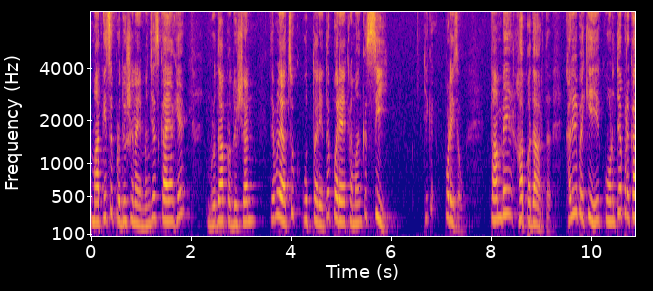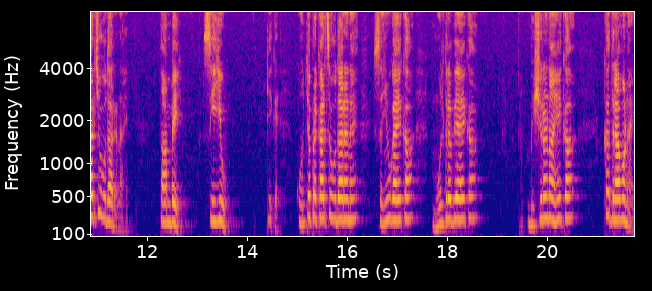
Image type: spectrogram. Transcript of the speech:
मातीचं प्रदूषण आहे. म्हणजेच काय आहे? मृदा प्रदूषण. त्यामुळे अचूक उत्तर येतं पर्याय क्रमांक सी ठीक आहे? पुढे जाऊ. तांबे हा पदार्थ. खालीलपैकी कोणत्या प्रकारचे उदाहरण आहे? तांबे सी यू ठीक आहे. कोणत्या प्रकारचं उदाहरण आहे? संयुग आहे का? मूलद्रव्य आहे का? मिश्रण आहे का? का द्रावण आहे?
